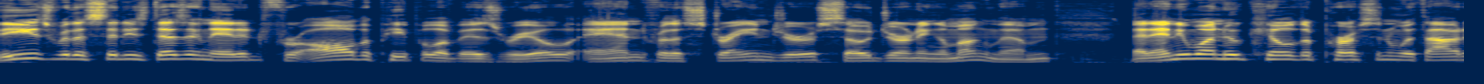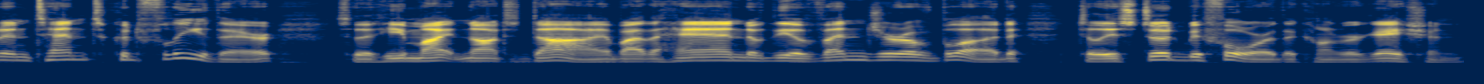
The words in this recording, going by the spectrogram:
These were the cities designated for all the people of Israel and for the strangers sojourning among them, that anyone who killed a person without intent could flee there, so that he might not die by the hand of the avenger of blood till he stood before the congregation.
